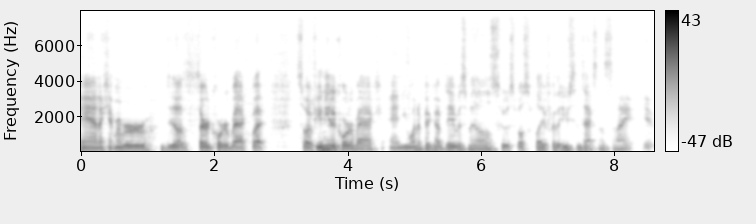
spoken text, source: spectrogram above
and I can't remember the third quarterback. But so if you need a quarterback and you want to pick up Davis Mills, who is supposed to play for the Houston Texans tonight, it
